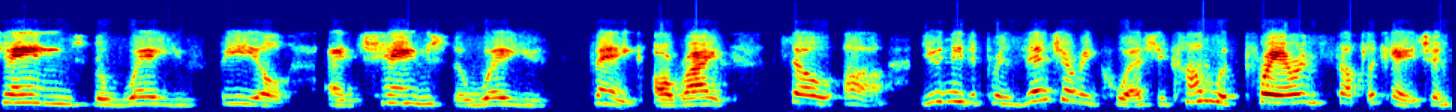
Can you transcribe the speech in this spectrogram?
change the way you feel and change the way you think. All right. So uh, you need to present your request. You come with prayer and supplication.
